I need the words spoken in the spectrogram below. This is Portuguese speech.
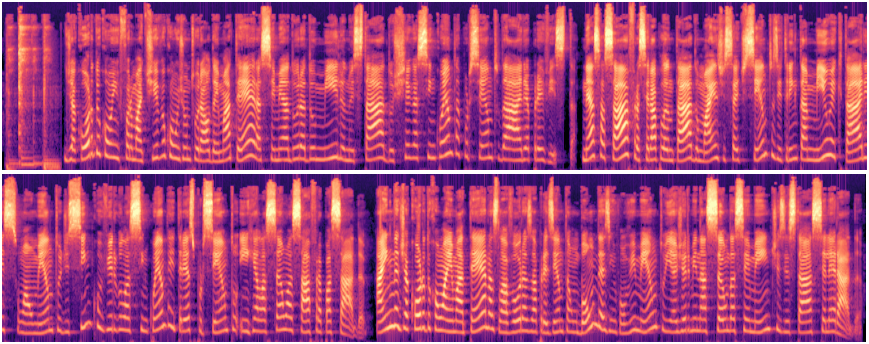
De acordo com o informativo conjuntural da Imater, a semeadura do milho no estado chega a 50% da área prevista. Nessa safra será plantado mais de 730 mil hectares, um aumento de 5,53% em relação à safra passada. Ainda de acordo com a Imater, as lavouras apresentam um bom desenvolvimento e a germinação das sementes está acelerada.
